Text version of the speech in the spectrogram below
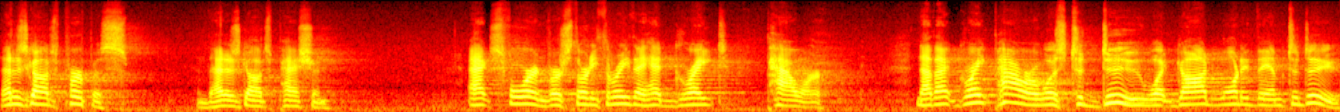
That is God's purpose, and that is God's passion. Acts 4 and verse 33, they had great power. Now, that great power was to do what God wanted them to do.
